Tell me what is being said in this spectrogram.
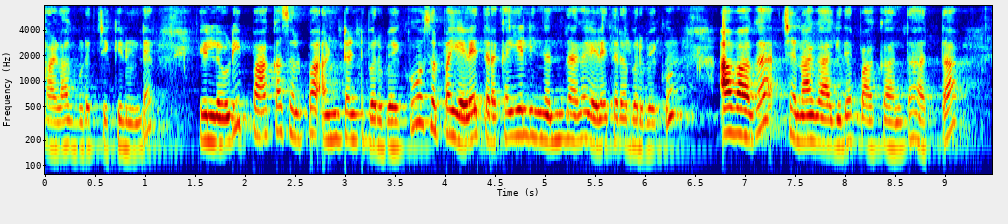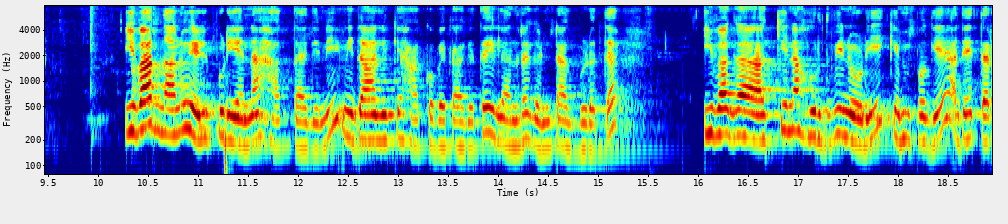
ಹಾಳಾಗ್ಬಿಡುತ್ತೆ ಚಿಕನ್ ಉಂಡೆ. ಇಲ್ಲಿ ನೋಡಿ ಪಾಕ ಸ್ವಲ್ಪ ಅಂಟಂಟು ಬರಬೇಕು. ಸ್ವಲ್ಪ ಎಳೆ ಥರ, ಕೈಯಲ್ಲಿ ಹಿಂಗೆ ಅಂದಾಗ ಎಳೆ ಥರ ಬರಬೇಕು. ಆವಾಗ ಚೆನ್ನಾಗಾಗಿದೆ ಪಾಕ ಅಂತ ಅರ್ಥ. ಇವಾಗ ನಾನು ಎಳ್ಳು ಪುಡಿಯನ್ನು ಹಾಕ್ತಾಯಿದ್ದೀನಿ ನಿಧಾನಕ್ಕೆ ಹಾಕ್ಕೋಬೇಕಾಗುತ್ತೆ ಇಲ್ಲಾಂದರೆ ಗಂಟಾಗ್ಬಿಡುತ್ತೆ. ಇವಾಗ ಅಕ್ಕಿನ ಹುರಿದ್ವಿ ನೋಡಿ, ಕೆಂಪುಗೆ ಅದೇ ಥರ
